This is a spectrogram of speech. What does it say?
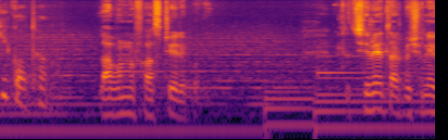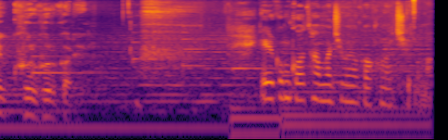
কি কথা? লাবণ্য ফার্স্ট ইয়ারে পড়ে। একটা ছেলে তার পেছনে ঘুর ঘুর করে। এরকম কথা আমার জীবনে কখনো ছিল না।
